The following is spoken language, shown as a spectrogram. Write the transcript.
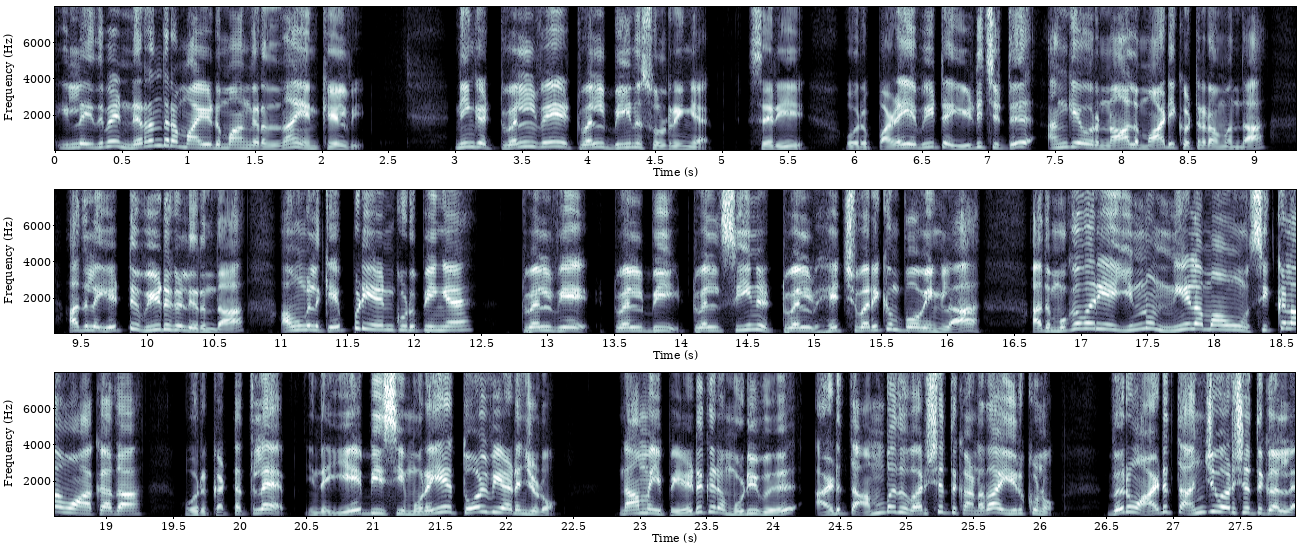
இல்ல இதுவே நிரந்தரமாயிடுமாங்கிறது தான் என் கேள்வி. நீங்க டுவெல் வே டுவெல் பின்னு சொல்றீங்க. சரி ஒரு பழைய வீட்டை இடிச்சிட்டு அங்கே ஒரு நாலு மாடி கொட்டடம் வந்தா அதுல எட்டு வீடுகள் இருந்தா அவங்களுக்கு எப்படி எண் கொடுப்பீங்க? Twelve A twelve B twelve சின்னு டுவெல் ஹெச் வரைக்கும் போவீங்களா? அது முகவரியை இன்னும் நீளமாவும் சிக்கலாவும் ஆக்காதா? ஒரு கட்டத்துல இந்த ஏபிசி முறையே தோல்வி அடைஞ்சிடும். நாம இப்ப எடுக்கிற முடிவு அடுத்த ஐம்பது வருஷத்துக்கானதா இருக்கணும். வெறும் அடுத்த அஞ்சு வருஷத்துக்கு அல்ல.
